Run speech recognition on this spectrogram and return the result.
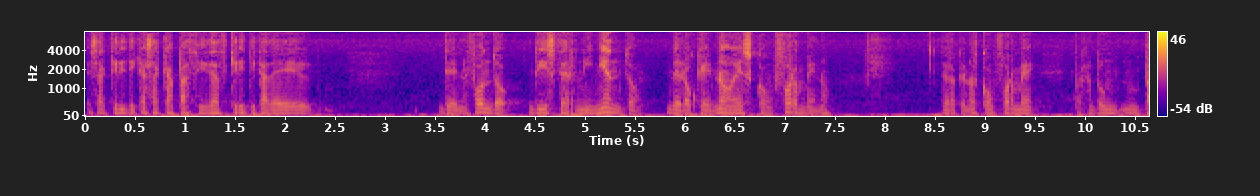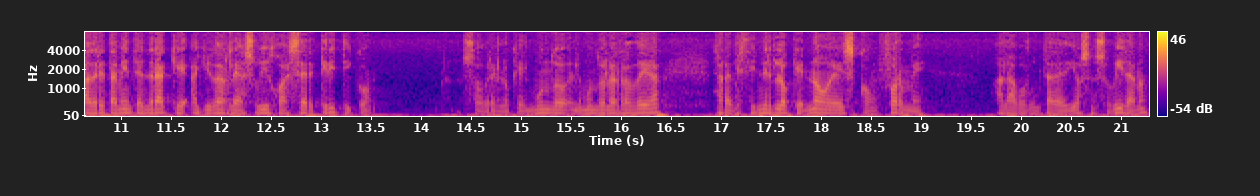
esa crítica, esa capacidad crítica de, de en el fondo, discernimiento de lo que no es conforme, ¿no? De lo que no es conforme. Por ejemplo, un, padre también tendrá que ayudarle a su hijo a ser crítico sobre lo que el mundo, el mundo le rodea para definir lo que no es conforme a la voluntad de Dios en su vida, ¿no?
